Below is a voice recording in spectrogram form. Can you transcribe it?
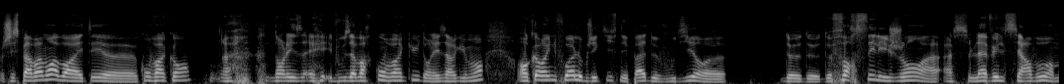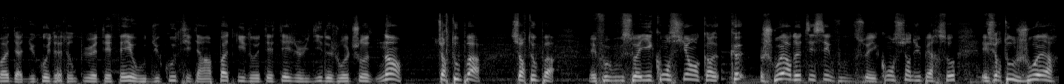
j'espère vraiment avoir été convaincant dans les, et de vous avoir convaincu dans les arguments. Encore une fois, l'objectif n'est pas de vous dire... De, forcer les gens à, se laver le cerveau en mode ah, du coup t'as tout pu ETC ou du coup si t'as un pote qui doit ETC je lui dis de jouer autre chose. Non, surtout pas, surtout pas. Mais il faut que vous soyez conscient, que, joueur de que vous soyez conscient du perso et surtout joueur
